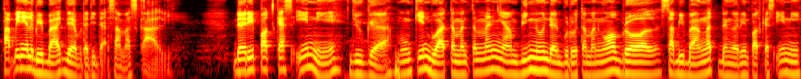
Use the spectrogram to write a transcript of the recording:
Tapi ini lebih baik daripada tidak sama sekali. Dari podcast ini juga mungkin buat teman-teman yang bingung dan butuh teman ngobrol, sabi banget dengerin podcast ini.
